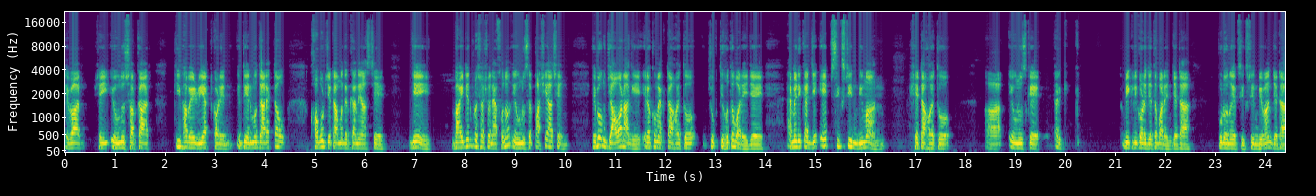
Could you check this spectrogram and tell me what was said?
এবার সেই ইউনুস সরকার কীভাবে রিয়াক্ট করেন। কিন্তু এর মধ্যে আরেকটাও খবর যেটা আমাদের কানে আসছে যে, বাইডেন প্রশাসন এখনও ইউনুসের পাশে আছেন এবং যাওয়ার আগে এরকম একটা হয়তো চুক্তি হতে পারে যে, আমেরিকার যে এফ সিক্সটিন বিমান, সেটা হয়তো ইউনুসকে আর বিক্রি করে যেতে পারেন, যেটা পুরনো এফ সিক্সটিন বিমান, যেটা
